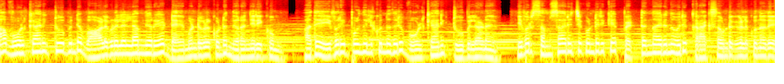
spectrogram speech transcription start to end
ആ വോൾക്കാനിക് ട്യൂബിന്റെ വാളുകളിലെല്ലാം നിറയെ ഡയമണ്ടുകൾ കൊണ്ട് നിറഞ്ഞിരിക്കും. അതെ ഇവർ ഇപ്പോൾ നിൽക്കുന്നത് ഒരു വോൾക്കാനിക് ട്യൂബിലാണ്. ഇവർ സംസാരിച്ചു കൊണ്ടിരിക്കെ പെട്ടെന്നായിരുന്നു ഒരു ക്രാക്ക് സൗണ്ട് കേൾക്കുന്നത്.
